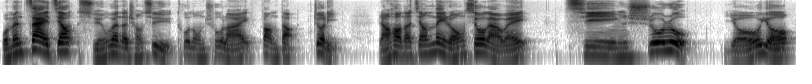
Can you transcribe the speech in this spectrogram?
我们再将询问的程序拖动出来，放到这里。然后呢，将内容修改为，请输入游泳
